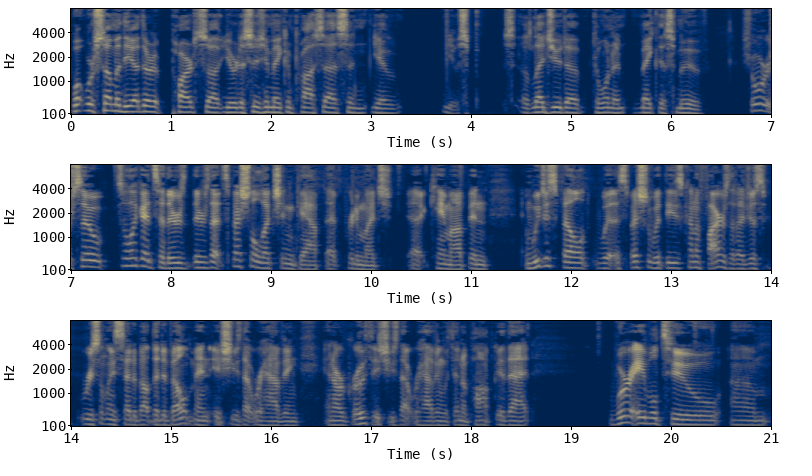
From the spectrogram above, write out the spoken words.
What were some of the other parts of your decision making process, and you know, you know, led you to to want to make this move? Sure. So, so like I said, there's there's that special election gap that pretty much uh, came up, and and we just felt, especially with these kind of fires that I just recently said about the development issues that we're having and our growth issues that we're having within Apopka, that we're able to um,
